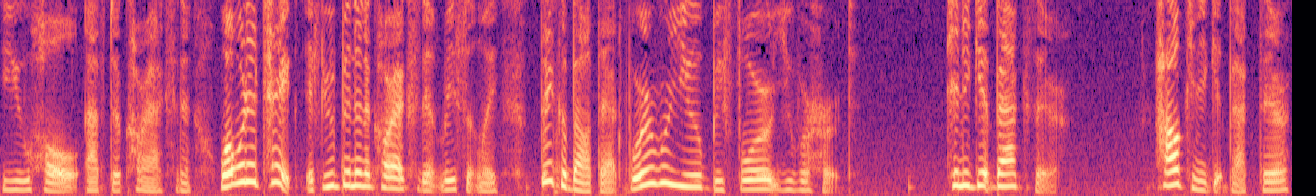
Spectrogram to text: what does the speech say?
you whole after a car accident? What would it take if you've been in a car accident recently? Think about that. Where were you before you were hurt? Can you get back there? How can you get back there?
